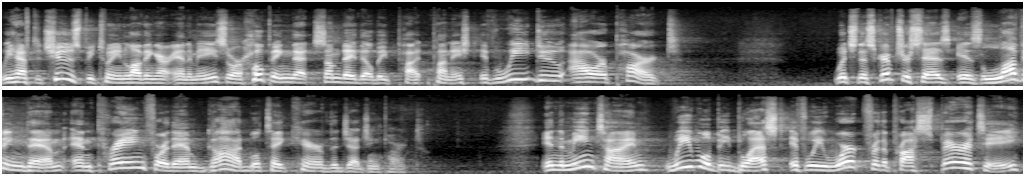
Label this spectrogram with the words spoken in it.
we have to choose between loving our enemies or hoping that someday they'll be punished. If we do our part, which the scripture says is loving them and praying for them, God will take care of the judging part. In the meantime, we will be blessed if we work for the prosperity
